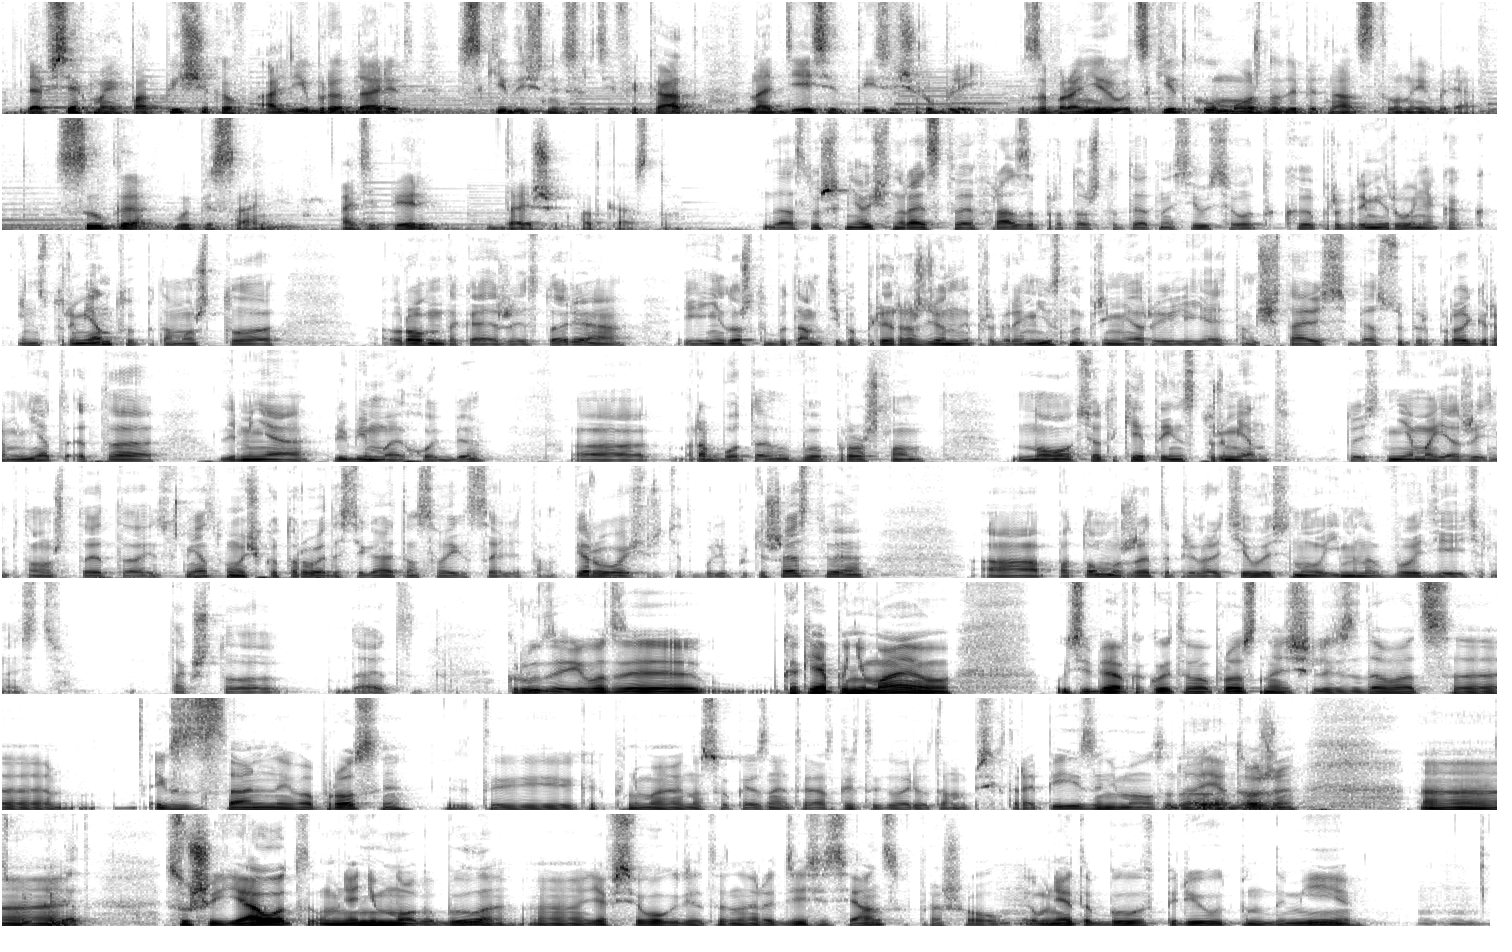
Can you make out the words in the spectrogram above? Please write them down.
Для всех моих подписчиков Alibra дарит скидочный сертификат на 10 тысяч рублей. Забронировать скидку можно до 15 ноября. Ссылка в описании. А теперь дальше к подкасту. Да, слушай, мне очень нравится твоя фраза про то, что ты относился вот к программированию как к инструменту, потому что ровно такая же история. И не то чтобы там типа прирожденный программист, например, или я там считаю себя суперпрогером. Нет, это для меня любимое хобби, э, работа в прошлом, но все-таки это инструмент. То есть не моя жизнь, потому что это инструмент, с помощью которого я достигаю там своих целей. Там, в первую очередь это были путешествия, а потом уже это превратилось ну, именно в деятельность. Так что, да, это... Круто. И вот, э, как я понимаю, у тебя в какой-то вопрос начали задаваться экзистенциальные вопросы. Ты, как понимаю, насколько я знаю, ты открыто говорил, там, психотерапией занимался, да, да я да. тоже. А, Сколько лет? Слушай, я вот, у меня немного было, а, я всего где-то, наверное, 10 сеансов прошел, и у меня это было в период пандемии.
